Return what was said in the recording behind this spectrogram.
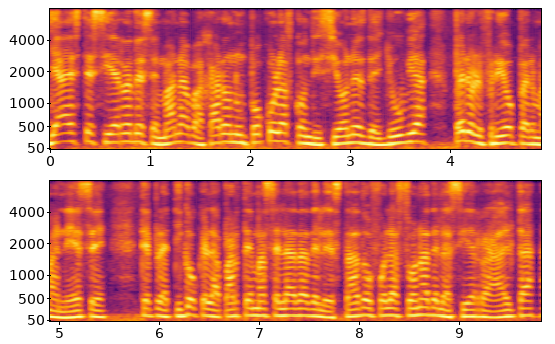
ya este cierre de semana bajaron un poco las condiciones de lluvia, pero el frío permanece. Te platico que la parte más helada del estado fue la zona de la Sierra Alta,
